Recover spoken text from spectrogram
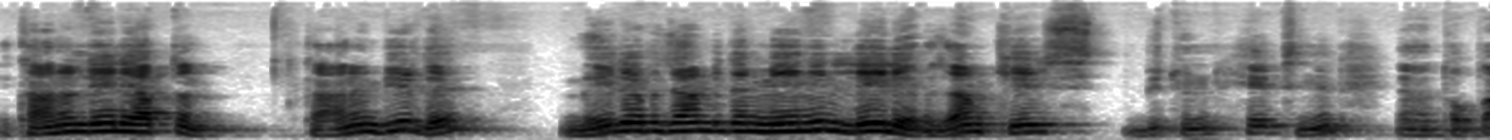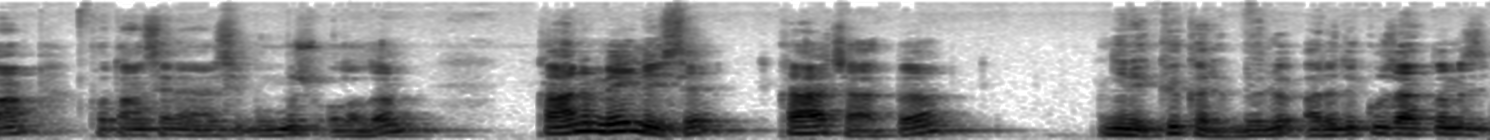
E, K'nın L ile yaptım. K'nın bir de M ile yapacağım bir de M'nin L ile yapacağım ki bütün hepsinin yani toplam potansiyel enerjisi bulmuş olalım. K'nın M ile ise K çarpı yine Q kare bölü aralık uzaklığımız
